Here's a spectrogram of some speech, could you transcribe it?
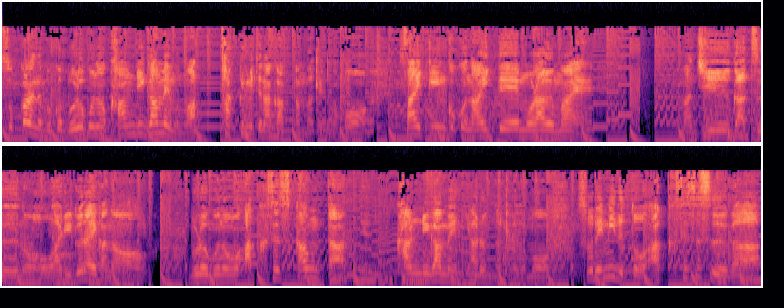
そこからね、僕はブログの管理画面も全く見てなかったんだけれども、最近ここ内定もらう前、まあ、10月の終わりぐらいかな、ブログのアクセスカウンターっていう管理画面にあるんだけれども、それ見るとアクセス数が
